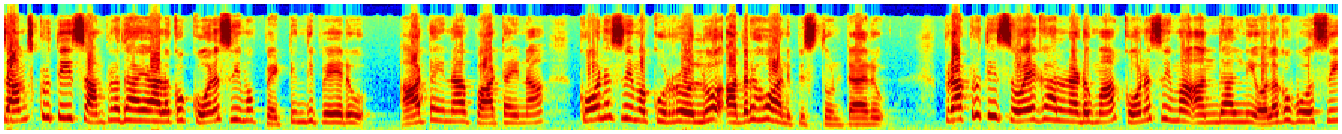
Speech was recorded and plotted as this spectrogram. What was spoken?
సంస్కృతి సంప్రదాయాలకు కోనసీమ పెట్టింది పేరు. ఆటైనా పాటైనా కోనసీమ కుర్రోళ్ళు అదరహో అనిపిస్తుంటారు. ప్రకృతి సోయగాల నడుమ కోనసీమ అందాల్ని ఒలగబోసి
